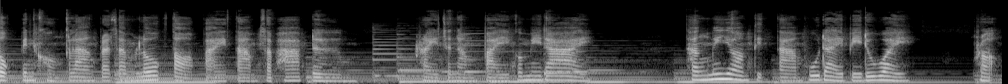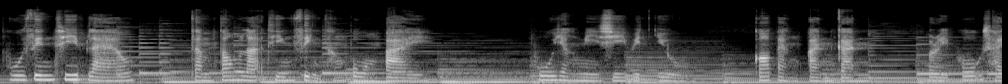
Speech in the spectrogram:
ตกเป็นของกลางประจำโลกต่อไปตามสภาพเดิม ใครจะนำไปก็ไม่ได้ ทั้งไม่ยอมติดตามผู้ใดไปด้วย เพราะผู้สิ้นชีพแล้วจำต้องละทิ้งสิ่งทั้งปวงไป ผู้ยังมีชีวิตอยู่ ก็แบ่งปันกัน บริโภคใช้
